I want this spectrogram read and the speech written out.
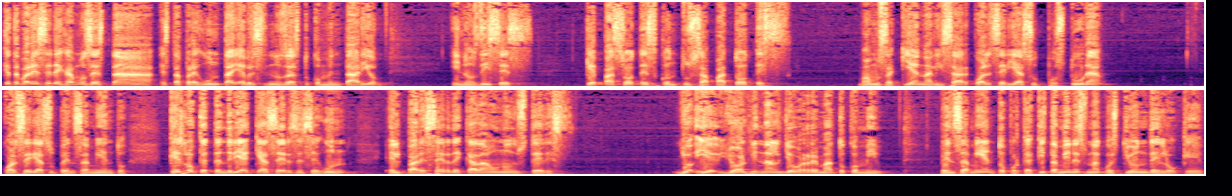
¿Qué te parece? Dejamos esta, esta pregunta y a ver si nos das tu comentario y nos dices qué pasotes con tus zapatotes. Vamos aquí a analizar cuál sería su postura ¿Cuál sería su pensamiento? ¿Qué es lo que tendría que hacerse según el parecer de cada uno de ustedes? Yo, y yo al final yo remato con mi pensamiento, porque aquí también es una cuestión de lo que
